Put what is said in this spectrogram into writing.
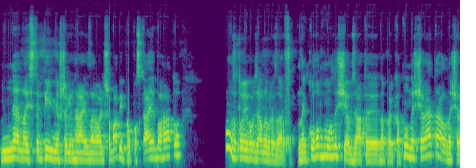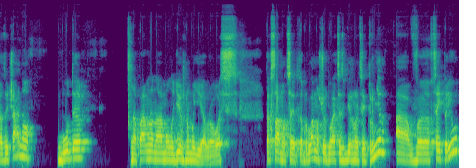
Не найстабільніше він грає зараз в Аль-Шабабі, пропускає багато. Ну, зато його взяли в резерв. Кого б могли ще взяти, наприклад, ну, не Щерета, але не Щерет, звичайно, буде, напевно, на молодіжному євро. Ось так само це така проблема, що відбувається збірною цей турнір. А в, в цей період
